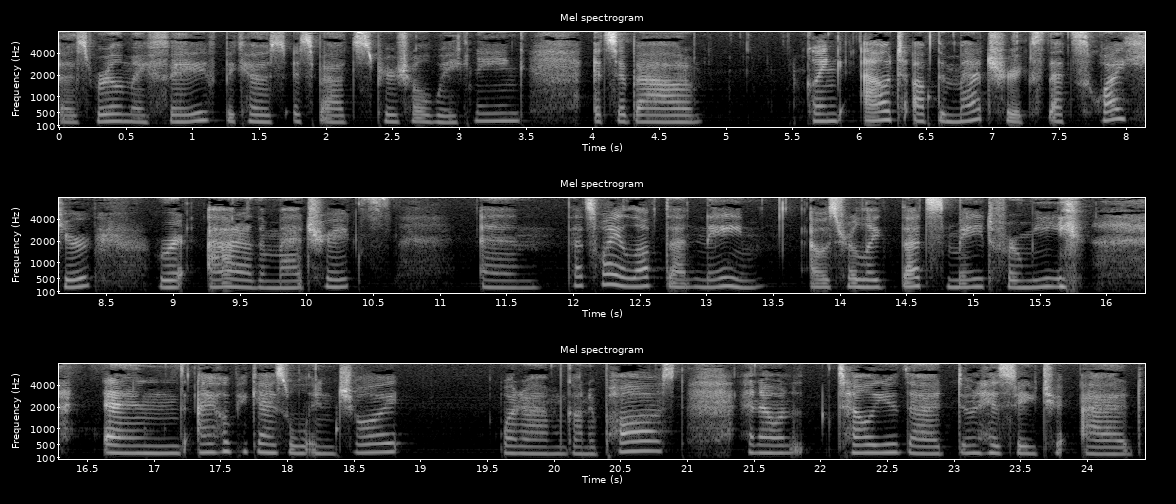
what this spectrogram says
is really my fave because it's about spiritual awakening. It's about going out of the Matrix. That's why here we're out of the Matrix. And that's why I love that name. I was really like, that's made for me. and I hope you guys will enjoy what I'm gonna post. And I want to tell you that don't hesitate to add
